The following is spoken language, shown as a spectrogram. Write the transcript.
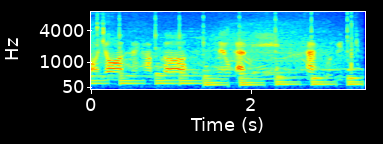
ต่อยอดนะครับ ก็ในโอกาสนี้ทางศูนย์วิทย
